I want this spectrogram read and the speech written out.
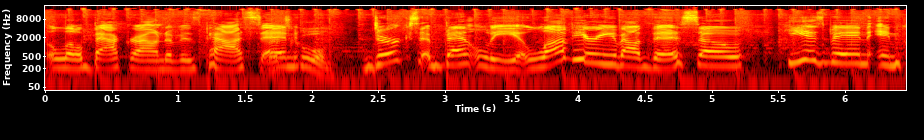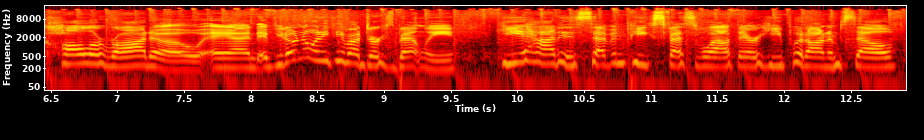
a little background of his past, That's and cool. Dierks Bentley. Love hearing about this. So he has been in Colorado, and if you don't know anything about Dierks Bentley, he had his Seven Peaks Festival out there. He put on himself.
